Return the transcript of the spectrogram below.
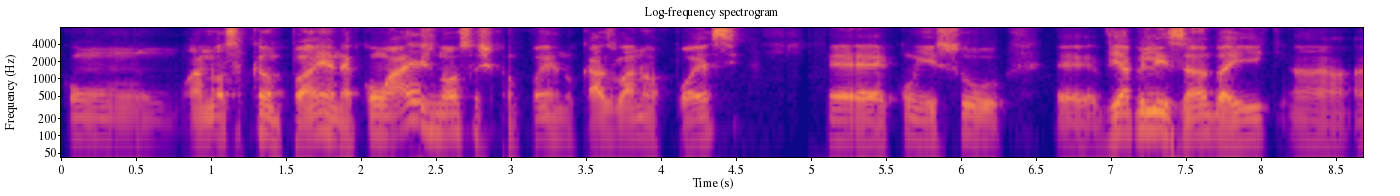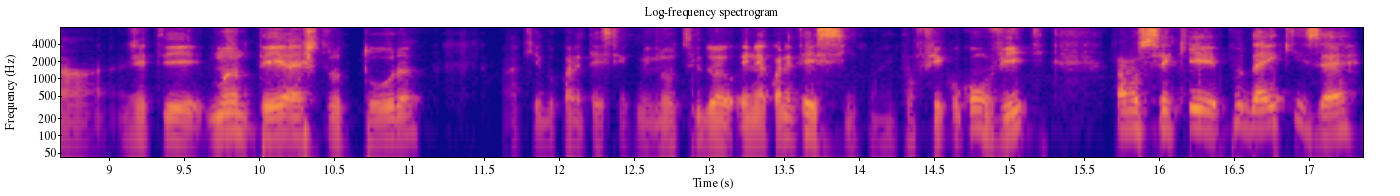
com a nossa campanha, né, com as nossas campanhas, no caso lá no Apoia-se, é, com isso é, viabilizando aí a, a, gente manter a estrutura aqui do 45 minutos e do NE45. Né? Então fica o convite para você que puder e quiser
